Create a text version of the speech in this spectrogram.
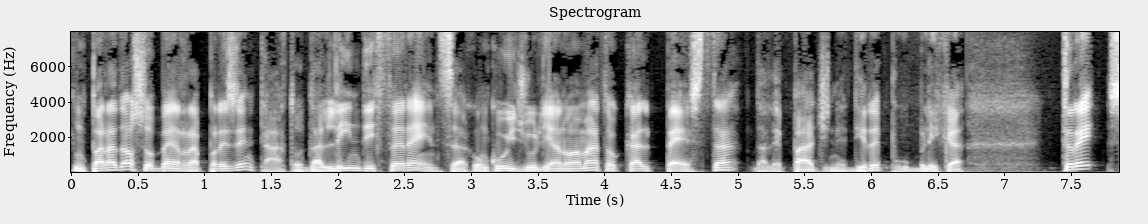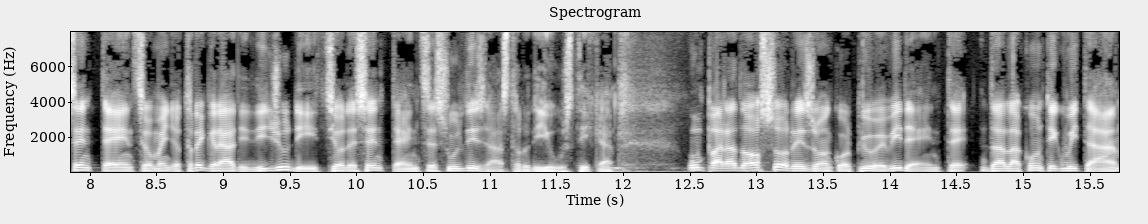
un paradosso ben rappresentato dall'indifferenza con cui Giuliano Amato calpesta, dalle pagine di Repubblica, tre sentenze, o meglio tre gradi di giudizio, le sentenze sul disastro di Ustica. Un paradosso reso ancora più evidente dalla contiguità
